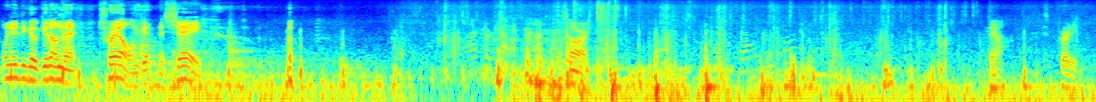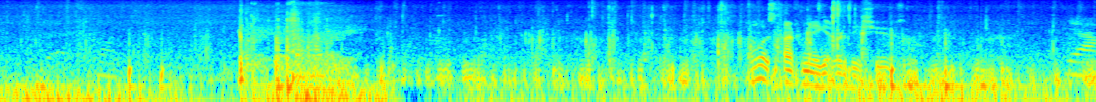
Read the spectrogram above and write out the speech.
We need to go get on that trail and get in the shade. I forgot. one. Sorry. I forgot something. Yeah, it's pretty. Oh, Almost time for me to get rid of these shoes. Yeah.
